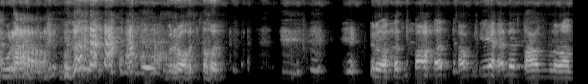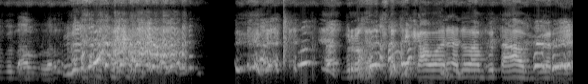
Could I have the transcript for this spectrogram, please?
Urar. berotot Rotot tapi ada tumbler lampu tumbler. bro di kamar ada lampu tumbler ya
